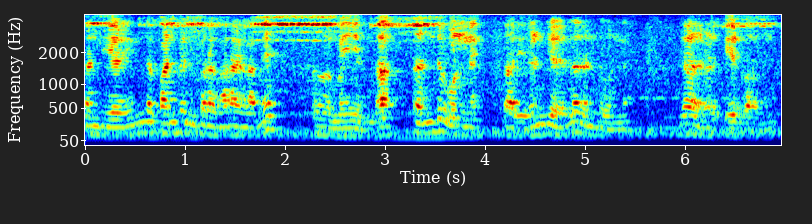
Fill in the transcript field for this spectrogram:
ரெண்டு ஏழு. இந்த பண்பின் பிரகாரம் எல்லாமே ஒரு மெய் தான் ரெண்டு ஒன்று சாரி ரெண்டு ஏழு ரெண்டு ஒன்று இது அதனோட தீர்வாகும்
